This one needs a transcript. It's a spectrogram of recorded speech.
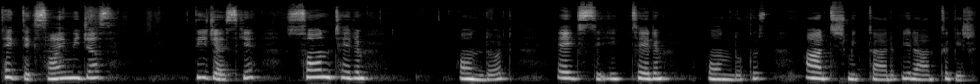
Tek tek saymayacağız. Diyeceğiz ki son terim 14 eksi ilk terim 19 artış miktarı 1 artı 1.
